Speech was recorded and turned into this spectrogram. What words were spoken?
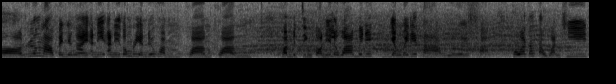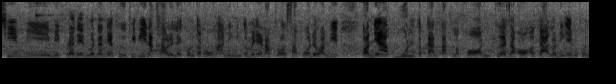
เอ่อเรื่องราวเป็นยังไง อันนี้อันนี้ต้องเรียนด้วยความความความความเป็นจริงตอนนี้เลยว่าไม่ได้ยังไม่ได้ตามเลยค่ะ เพราะว่าตั้งแต่วันที่ที่มีมีประเด็นวันนั้นเนี่ยคือพี่ๆนักข่าวหลายๆคนก็โทรหาหนิงหนิงก็ไม่ได้รับโทรศัพท์เพราะด้วยความที่ตอนเนี้ยวุ่นกับการตัดละคร เพื่อจะออกอากาศแล้วหนิงเองเป็นคน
